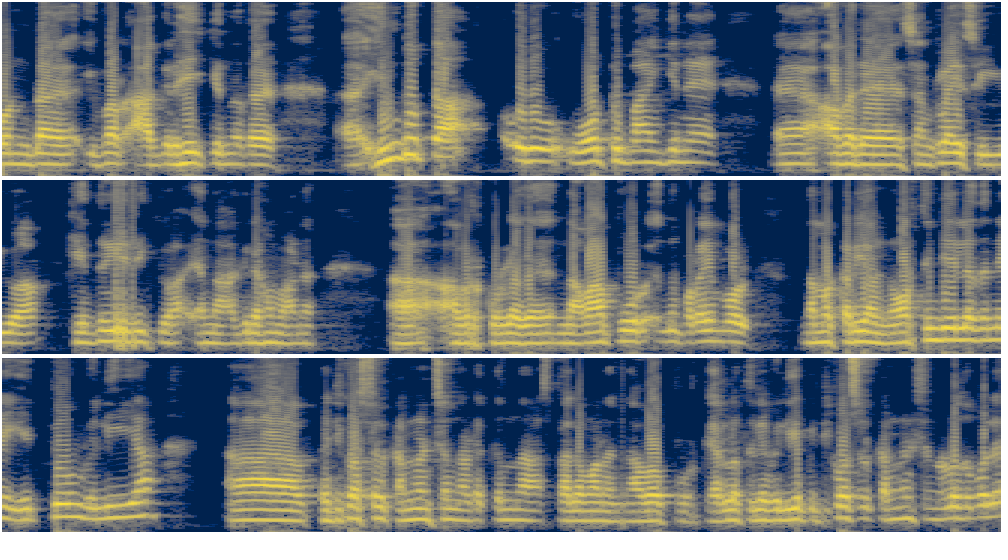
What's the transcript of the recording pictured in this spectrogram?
കൊണ്ട് ഇവർ ആഗ്രഹിക്കുന്നത് ഹിന്ദുത്വ ഒരു വോട്ട് ബാങ്കിനെ അവരെ സെൻട്രലൈസ് ചെയ്യുക കേന്ദ്രീകരിക്കുക എന്ന ആഗ്രഹമാണ് അവർക്കുള്ളത്. നവാപൂർ എന്ന് പറയുമ്പോൾ നമുക്കറിയാം നോർത്ത് ഇന്ത്യയിലെ തന്നെ ഏറ്റവും വലിയ പെറ്റിക്കോസ്റ്റൽ കൺവെൻഷൻ നടക്കുന്ന സ്ഥലമാണ് നവാപൂർ. കേരളത്തിലെ വലിയ പെറ്റിക്കോസ്റ്റൽ കൺവെൻഷൻ ഉള്ളതുപോലെ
